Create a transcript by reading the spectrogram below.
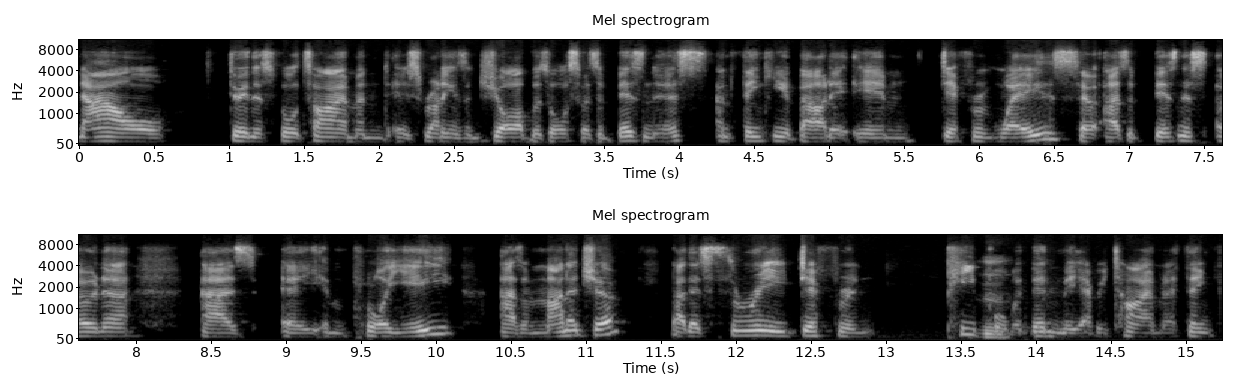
now doing this full time and it's running as a job as also as a business and thinking about it in different ways. So as a business owner as a employee as a manager like there's three different people mm. within me every time. And i think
